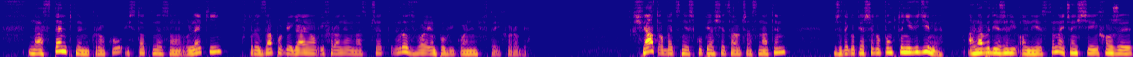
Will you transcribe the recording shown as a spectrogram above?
W następnym kroku istotne są leki, które zapobiegają i chronią nas przed rozwojem powikłań w tej chorobie. Świat obecnie skupia się cały czas na tym, że tego pierwszego punktu nie widzimy, a nawet jeżeli on jest, to najczęściej chorzy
